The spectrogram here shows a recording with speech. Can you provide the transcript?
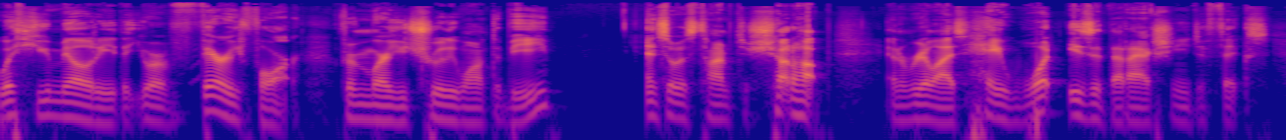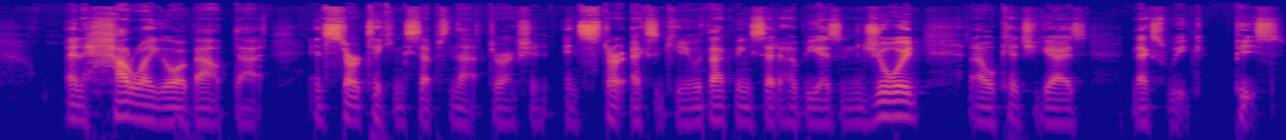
with humility that you are very far from where you truly want to be. And so it's time to shut up and realize, hey, what is it that I actually need to fix? and how do I go about that and start taking steps in that direction and start executing. With that being said, I hope you guys enjoyed, and I will catch you guys next week. Peace.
